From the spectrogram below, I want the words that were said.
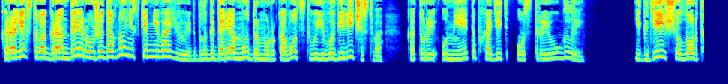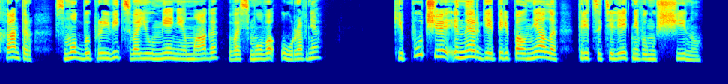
Королевство Грандейра уже давно ни с кем не воюет, благодаря мудрому руководству его величества, который умеет обходить острые углы. И где еще лорд Хантер смог бы проявить свои умения мага восьмого уровня? Кипучая энергия переполняла тридцатилетнего мужчину.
